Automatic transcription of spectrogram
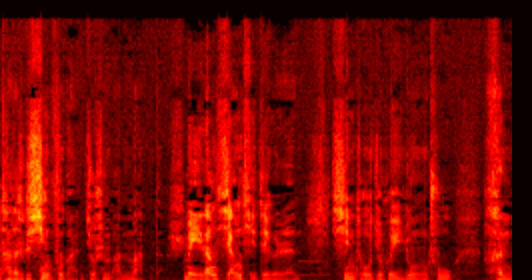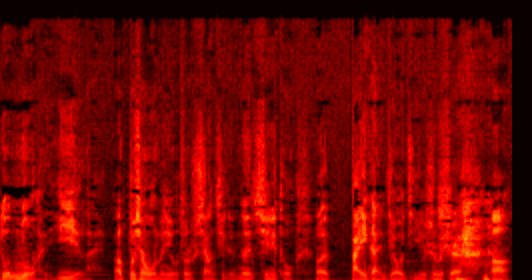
他的这个幸福感就是满满的。每当想起这个人，心头就会涌出很多暖意来啊！不像我们有时候想起的，那心里头呃百感交集，是不是啊？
